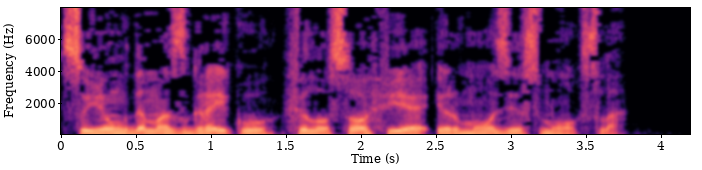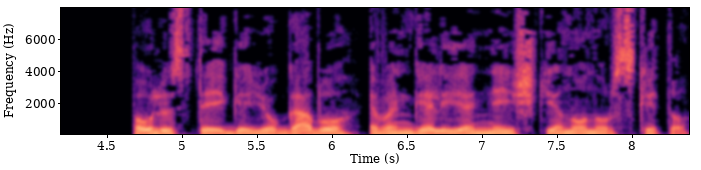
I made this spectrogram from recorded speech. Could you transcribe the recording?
sujungdamas graikų filosofiją ir mozės mokslą. Paulius teigia, jog gavo Evangeliją ne iš kieno nors kito.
